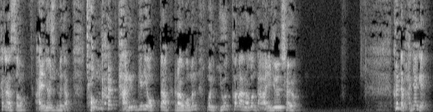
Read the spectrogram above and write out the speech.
찾아서 알려줍니다. 정말 다른 길이 없다라고 하면 뭐 유턴하라고 난리를 쳐요. 그런데 만약에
